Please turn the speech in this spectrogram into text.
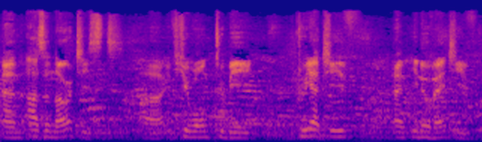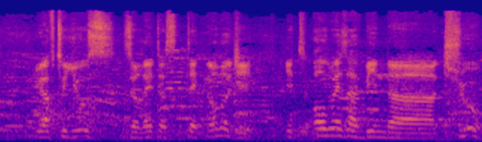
And as an artist, uh, if you want to be creative and innovative, you have to use the latest technology. It always have been uh, true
